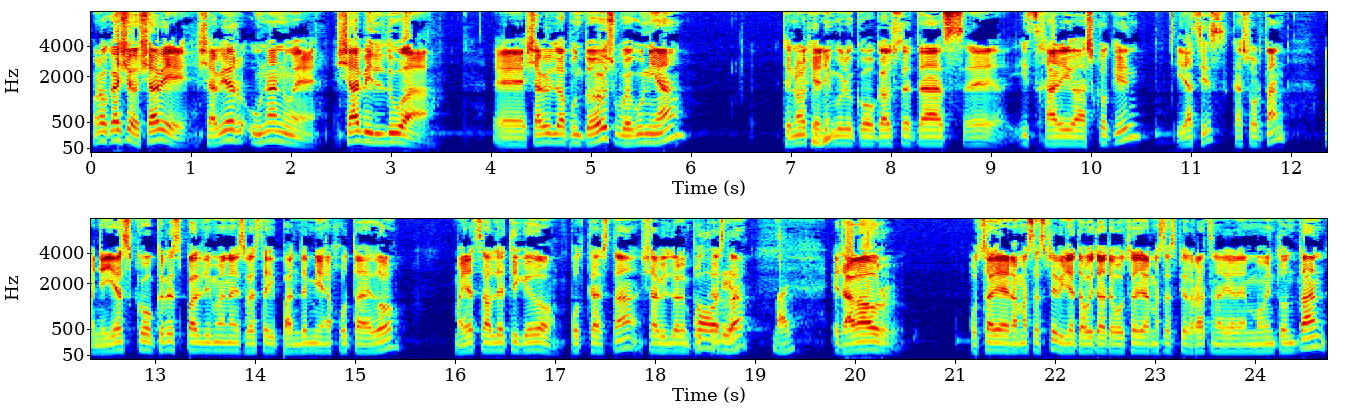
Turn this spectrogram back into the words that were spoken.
Bueno, kaixo, Xabi, Xabier Unanue, Xabildua, e, xabildua.eus, webunia, teknologia inguruko gauzetaz eh, hitz e, jario askokin, idatziz, kasu hortan, baina iazko krespaldi mena ez bazte pandemia jota edo, maiatza aldetik edo podcasta, xabildoren podcasta, bai. eta gaur, otzailaren amazazpia, bine eta goita bat otzailaren amazazpia garratzen ari garen momentu hontan,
